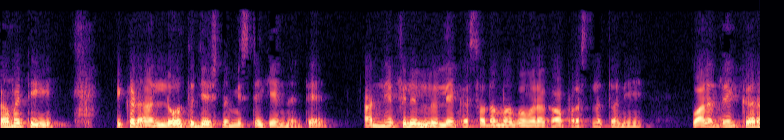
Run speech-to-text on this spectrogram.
కాబట్టి ఇక్కడ లోతు చేసిన మిస్టేక్ ఏంటంటే ఆ నెఫిలు లేక సొదమ్మ గుమర కాపురస్తులతోని వాళ్ళ దగ్గర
